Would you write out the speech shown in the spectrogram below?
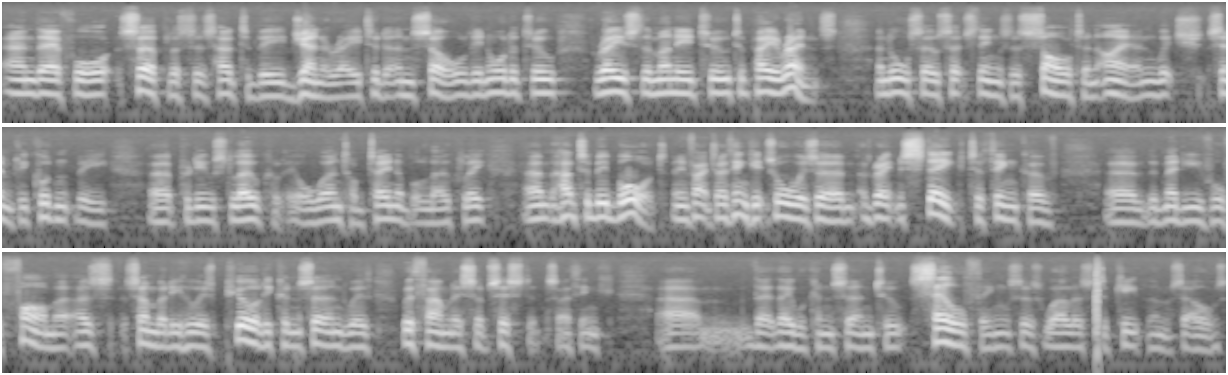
and therefore surpluses had to be generated and sold in order to raise the money to, to pay rents. And also such things as salt and iron, which simply couldn't be uh, produced locally or weren't obtainable locally, um, had to be bought. And in fact, I think it's always a, a great mistake to think of uh, the medieval farmer as somebody who is purely concerned with, with family subsistence. I think um, that they were concerned to sell things as well as to keep themselves.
